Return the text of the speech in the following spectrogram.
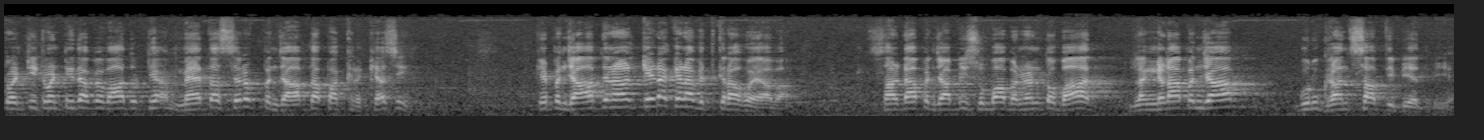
2020 ਦਾ ਵਿਵਾਦ ਉੱਠਿਆ। ਮੈਂ ਤਾਂ ਸਿਰਫ ਪੰਜਾਬ ਦਾ ਪੱਖ ਰੱਖਿਆ ਸੀ ਕਿ ਪੰਜਾਬ ਦੇ ਨਾਲ ਕਿਹੜਾ ਕਿਹੜਾ ਵਿਤਕਰਾ ਹੋਇਆ ਵਾ। ਸਾਡਾ ਪੰਜਾਬੀ ਸੂਬਾ ਬਣਨ ਤੋਂ ਬਾਅਦ ਲੰਗੜਾ ਪੰਜਾਬ ਗੁਰੂ ਗ੍ਰੰਥ ਸਾਹਿਬ ਦੀ ਬੇਅਦਬੀ ਹੈ।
